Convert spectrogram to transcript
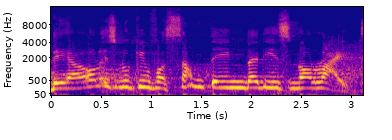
they are always looking for something that is not right.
